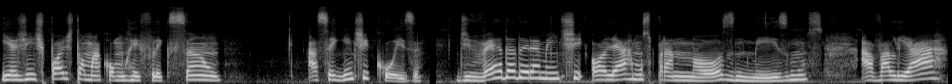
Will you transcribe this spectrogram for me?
E a gente pode tomar como reflexão a seguinte coisa: de verdadeiramente olharmos para nós mesmos, avaliar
